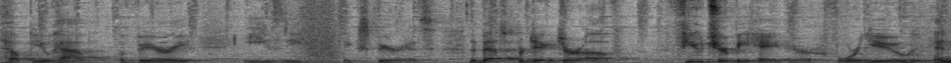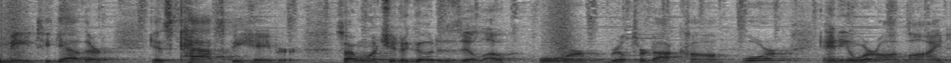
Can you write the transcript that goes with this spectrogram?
help you have a very easy experience. The best predictor of future behavior for you and me together is past behavior. So I want you to go to Zillow or Realtor.com or anywhere online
